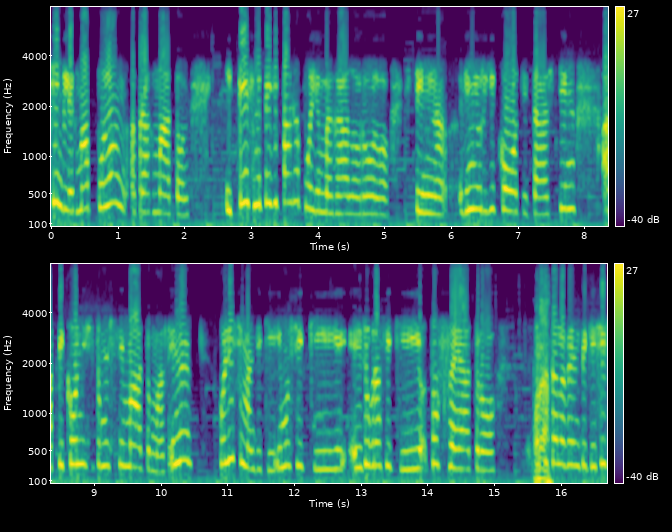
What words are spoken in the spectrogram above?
σύμπλεγμα πολλών πραγμάτων. Η τέχνη παίζει πάρα πολύ μεγάλο ρόλο στην δημιουργικότητα, στην απεικόνιση των αισθημάτων μας. Είναι πολύ σημαντική η μουσική, η ζωγραφική, το θέατρο. Το Ωραία. καταλαβαίνετε και εσείς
